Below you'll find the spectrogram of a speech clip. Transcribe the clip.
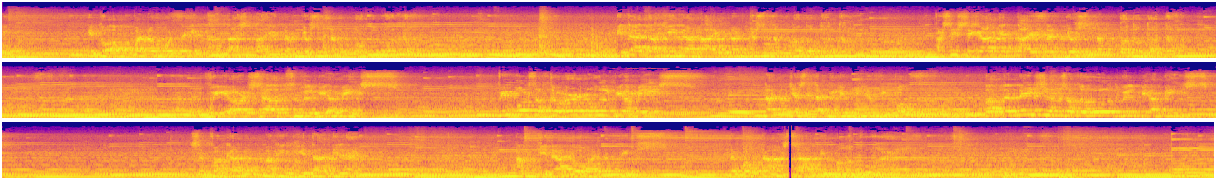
ito ang panahon na itataas tayo ng Diyos ng todo-todo. Idadakila tayo ng Diyos ng todo-todo. Pasisigatin tayo ng Diyos ng todo-todo. We ourselves will be amazed. Peoples of the earth will be amazed. Not just the Filipino people, but the nations of the world will be amazed. Sapagkat makikita nila ginagawa ng Diyos na pagtaas sa ating mga buhay.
